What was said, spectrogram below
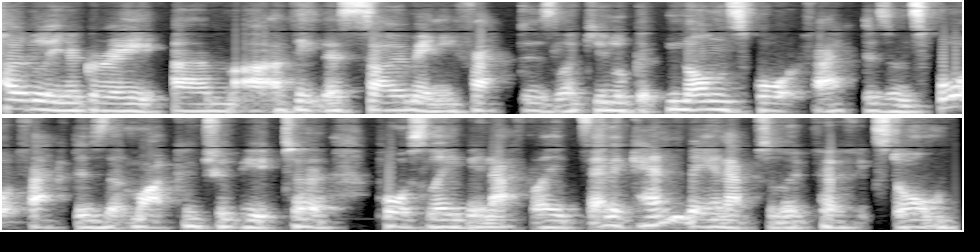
totally agree. Um, I think there's so many factors. Like you look at non-sport factors and sport factors that might contribute to poor sleep in athletes, and it can be an absolute perfect storm.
